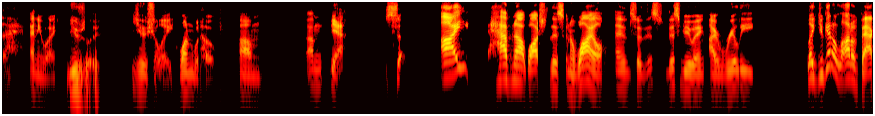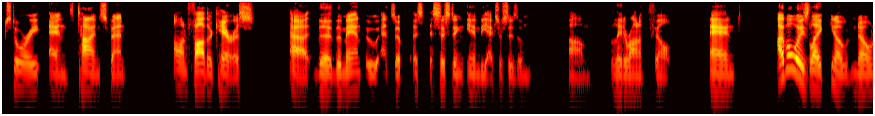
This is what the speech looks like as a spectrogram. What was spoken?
anyway, Usually. Usually one would hope. Um um yeah. So I have not watched this in a while and so this this viewing I really like you get a lot of backstory and time spent on Father Karras, uh, the the man who ends up as- assisting in the exorcism um, later on in the film. And I've always like you know known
